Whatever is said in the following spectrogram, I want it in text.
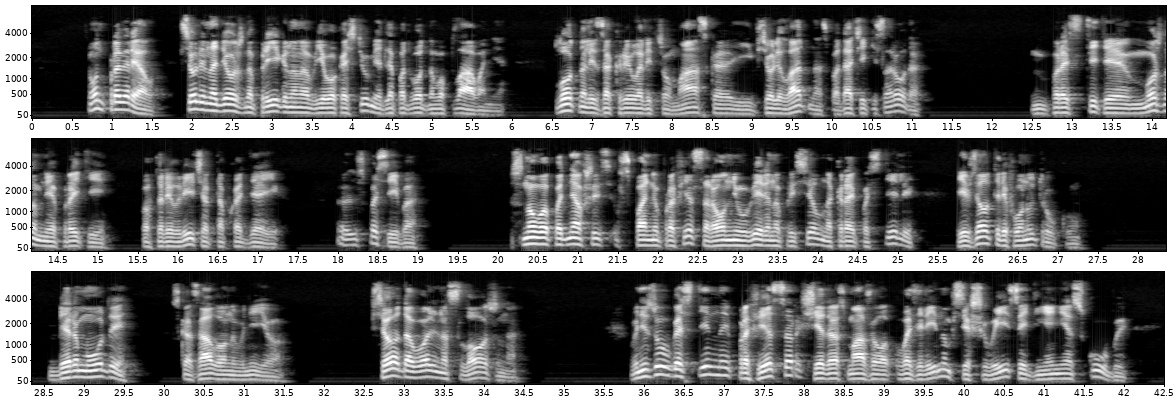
Он проверял, все ли надежно пригнано в его костюме для подводного плавания, плотно ли закрыла лицо маска и все ли ладно с подачей кислорода. — Простите, можно мне пройти? — повторил Ричард, обходя их. «Э, «Спасибо». Снова поднявшись в спальню профессора, он неуверенно присел на край постели и взял телефонную трубку. «Бермуды», — сказал он в нее. «Все довольно сложно». Внизу в гостиной профессор щедро смазывал вазелином все швы и соединения скубы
